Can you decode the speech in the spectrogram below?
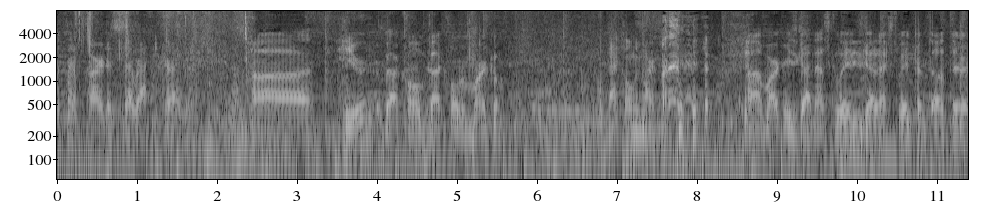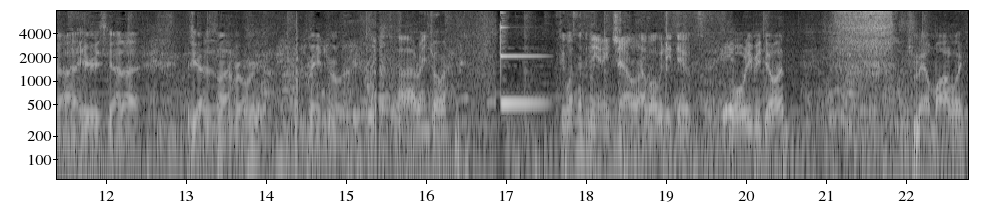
what kind of car does uh, Raffi drive? Uh, here or back home? Back home in Markham. Back home in Markham. Uh, Markham, he's got an Escalade. He's got an Escalade pimped out there. Uh, here, he's got a he's got his Land Rover, his Range Rover. uh, Range Rover. If he wasn't in the NHL, uh, what would he do? What would he be doing? Male modeling.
